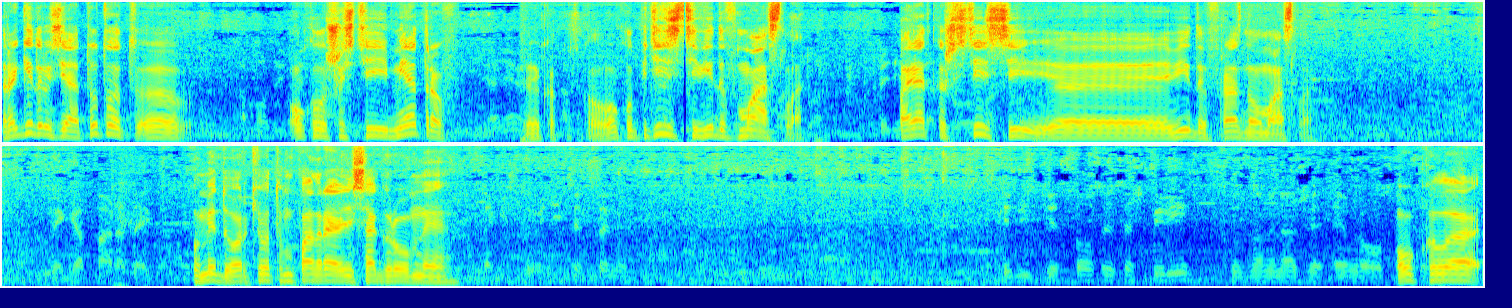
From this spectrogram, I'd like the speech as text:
Дорогие друзья, тут вот э, около 6 метров, э, как сказал, около 50 видов масла. Порядка 60 э, видов разного масла. Помидорки вот ему понравились огромные. около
